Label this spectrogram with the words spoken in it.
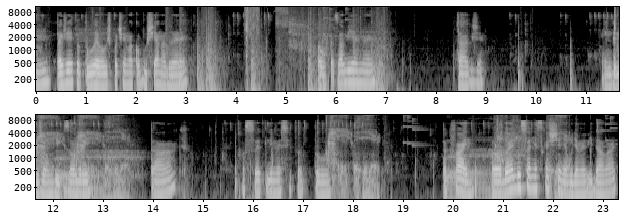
Hm, takže je to tu, lebo už počujem ako bušia na dvere. Pavúka zabijeme. Takže. Angry zombie zomri. Tak. Osvetlíme si to tu. Tak fajn. Do endu sa dneska ešte nebudeme vydávať.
